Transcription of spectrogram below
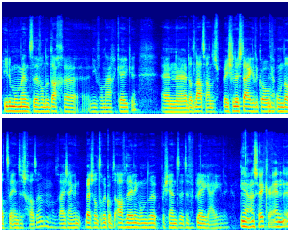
ieder moment van de dag in ieder geval naar gekeken. En dat laten we aan de specialist eigenlijk over ja. om dat in te schatten. Want wij zijn best wel druk op de afdeling om de patiënten te verplegen eigenlijk. Ja, zeker. En uh,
